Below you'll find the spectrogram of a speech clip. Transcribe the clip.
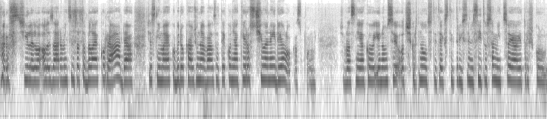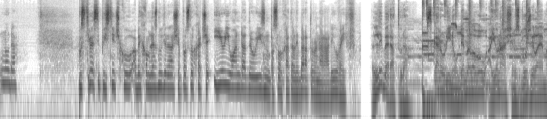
rozčílilo, ale zároveň jsem za to byla jako ráda, že s nimi jakoby dokážu navázat jako nějaký rozčílený dialog aspoň. Že vlastně jako jenom si odškrtnout ty texty, které si myslí to samý, co já, je trošku nuda. Pustíme si písničku, abychom neznudili naše posluchače. Eerie Wanda The Reason posloucháte Liberaturu na rádiu Wave. Liberatura s Karolínou Demelovou a Jonášem Zbořilem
